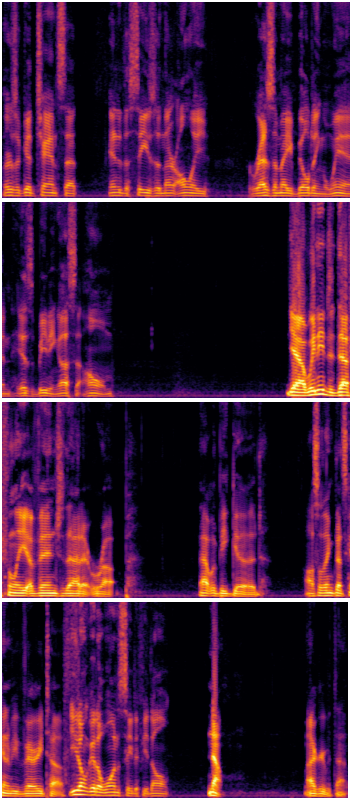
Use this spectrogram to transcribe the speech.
there's a good chance that end of the season their only resume building win is beating us at home. Yeah, we need to definitely avenge that at Rupp. That would be good. Also think that's going to be very tough. You don't get a one seed if you don't. no, I agree with that.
